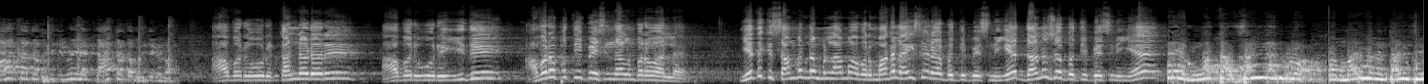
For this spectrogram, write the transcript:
ஆத்தா தப்பு செஞ்சுக்கணும் இல்ல தாத்தா தப்பு செஞ்சுக்கணும் அவர் ஒரு கன்னடரு அவர் ஒரு இது அவரை பத்தி பேசியிருந்தாலும் பரவாயில்ல. எதுக்கு சம்பந்தம் இல்லாம அவர் மகள் ஐஸ்வர்யா பத்தி பேசுனீங்க தனுஷ பத்தி பேசுனீங்க? மருமகன் தனிச்சு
